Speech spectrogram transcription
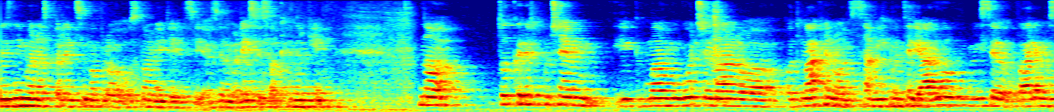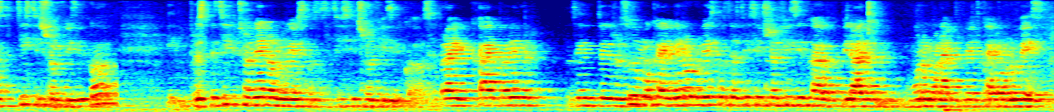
ne zanimajo nas pa recimo prav osnovni delci, oziroma res visoke energije. No, to, kar jaz počnem, ima mogoče malo odmaknjeno od samih materijalov, mi se ukvarjamo s statistično fiziko, specifično neravnovesno statistično fiziko. Se pravi, kaj pa je, zdaj, da razumemo, kaj je neravnovesna statistična fizika, bi radi, moramo najprej vedeti, kaj je ravnovesna.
